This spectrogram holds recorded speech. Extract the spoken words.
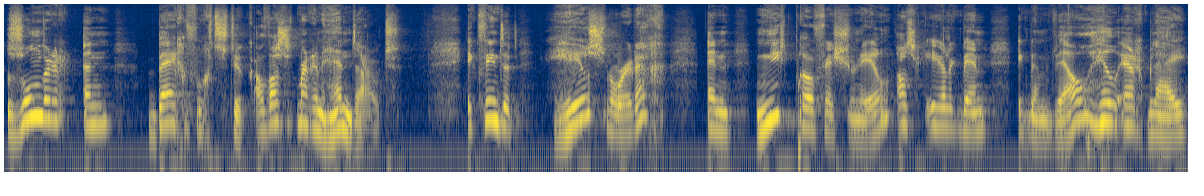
zonder een bijgevoegd stuk, al was het maar een handout. Ik vind het heel slordig en niet professioneel, als ik eerlijk ben. Ik ben wel heel erg blij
